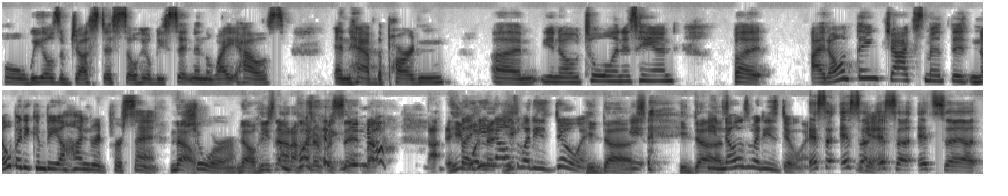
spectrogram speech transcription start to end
whole wheels of justice. So he'll be sitting in the White House and have the pardon, um, you know, tool in his hand. But I don't think Jack Smith is, nobody can be a hundred percent no, sure. No, he's not a hundred percent. He but he knows he, what he's doing. He does. He, he, does. He knows what he's doing. It's a it's a yeah. it's a it's a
